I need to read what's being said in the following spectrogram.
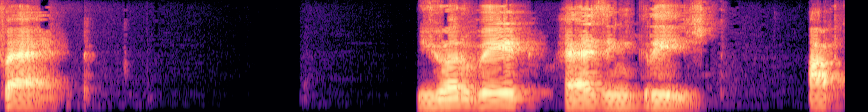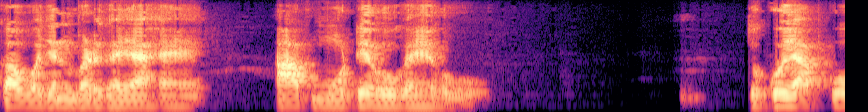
fat your weight has increase आपका वज़न बढ़ गया है, आप मोटे हो गए हो। तो कोई आपको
